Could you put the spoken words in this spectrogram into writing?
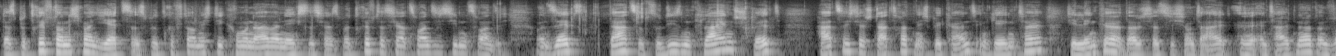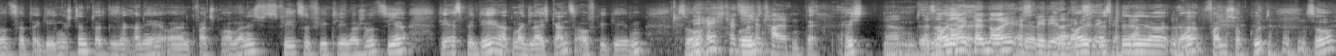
das betrifft doch nicht mal jetzt, es betrifft auch nicht die Kommunalwahl nächstes Jahr, es betrifft das Jahr 2027. Und selbst dazu, zu diesem kleinen Schritt, hat sich der Stadtrat nicht bekannt. Im Gegenteil, die Linke, dadurch, dass sich unterhalt, äh, enthalten hat und Wirz hat dagegen gestimmt, hat gesagt, ah nee, euren Quatsch brauchen wir nicht, es ist viel zu viel Klimaschutz hier. Die SPD hat mal gleich ganz aufgegeben. So. Nee, Hecht hat sich Und enthalten. Der Hecht, Ja. der Also neue, neu- der neue der- SPDler, der neue Ex-Linke, SPDler, ja. fand ich auch gut. So.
